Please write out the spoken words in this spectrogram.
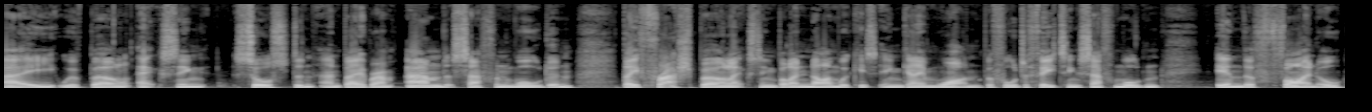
A, with Burwell Exning, Sawston and Babraham and Saffron Walden, they thrashed Burwell Exning by nine wickets in Game 1 before defeating Saffron Walden in the final.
